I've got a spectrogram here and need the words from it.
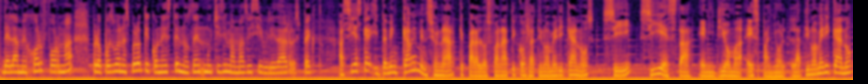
de la mejor forma, pero pues bueno, espero que con este nos den muchísima más visibilidad al respecto. Así es que, y también cabe mencionar que para los fanáticos latinoamericanos, sí, sí está en idioma español latinoamericano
